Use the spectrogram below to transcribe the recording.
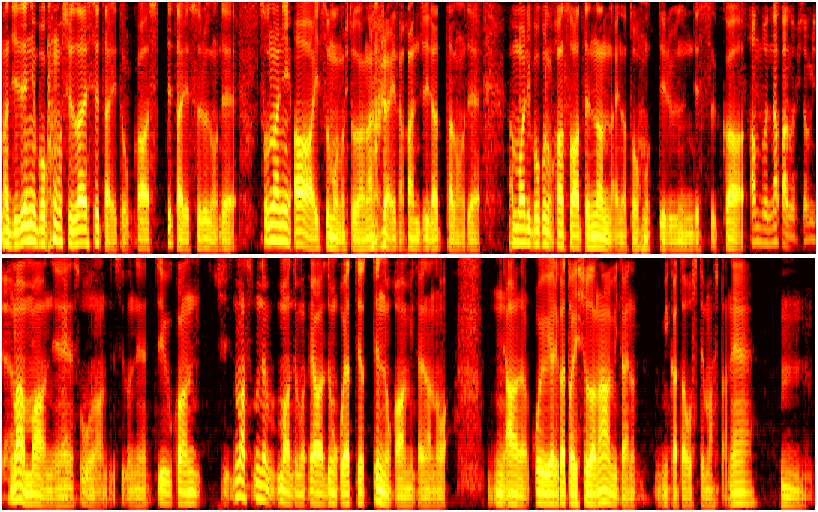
まあ事前に僕も取材してたりとか知ってたりするので、そんなに、ああ、いつもの人だなぐらいな感じだったので、あんまり僕の感想は当てにならないなと思ってるんですが、半分中の人みたいな。まあまあね、ねそうなんですよね。っていう感じ。まあ、そでもまあでも、いや、でもこうやってやってんのか、みたいなのは、うんあこういうやり方は一緒だな、みたいな見方をしてましたね。うん。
